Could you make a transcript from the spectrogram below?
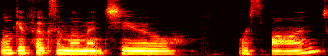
We'll give folks a moment to respond.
